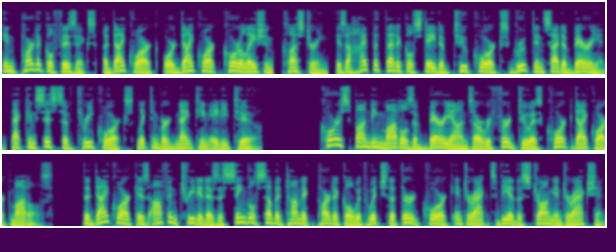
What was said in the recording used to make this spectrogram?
In particle physics, a diquark, or diquark correlation, clustering, is a hypothetical state of two quarks grouped inside a baryon that consists of three quarks Lichtenberg 1982. Corresponding models of baryons are referred to as quark-diquark models. The diquark is often treated as a single subatomic particle with which the third quark interacts via the strong interaction.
